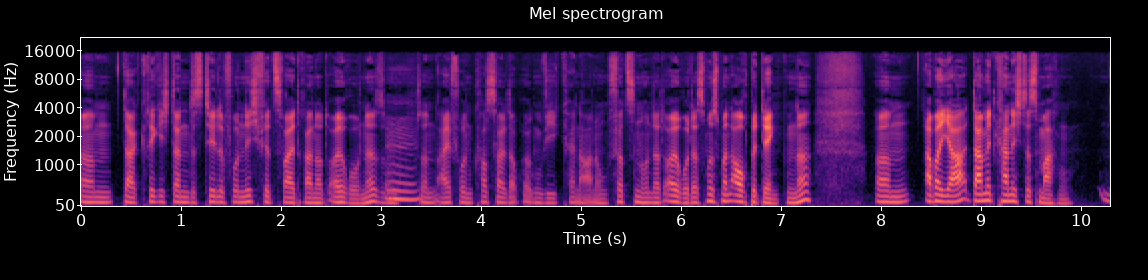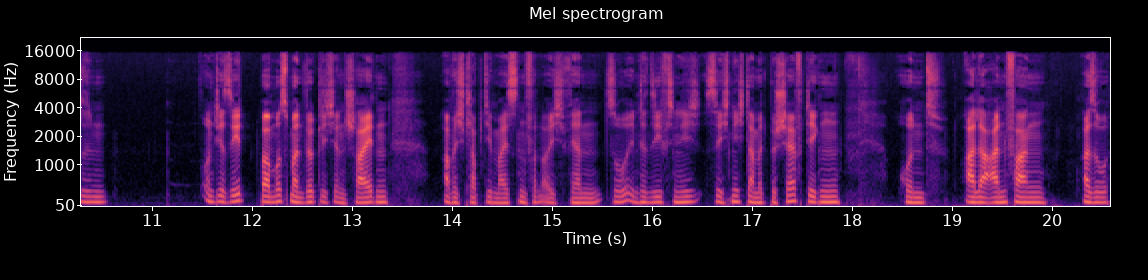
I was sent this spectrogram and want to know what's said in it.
Ähm, da kriege ich dann das Telefon nicht für 200, 300 Euro. Ne? So, mm. so, ein iPhone kostet halt auch irgendwie, keine Ahnung, 1400 Euro. Das muss man auch bedenken. Ne? Ähm, aber ja, damit kann ich das machen. Und ihr seht, da muss man wirklich entscheiden. Aber ich glaube, die meisten von euch werden so intensiv nicht, sich nicht damit beschäftigen und alle anfangen. Also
